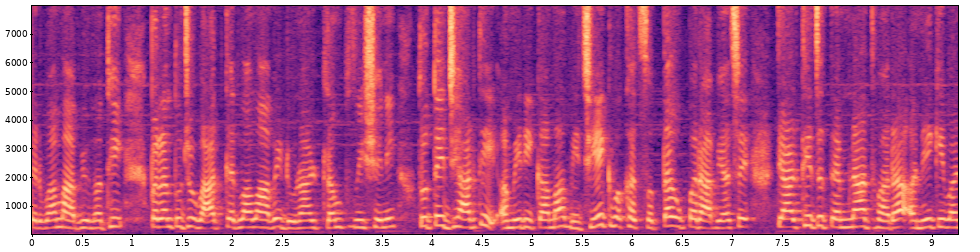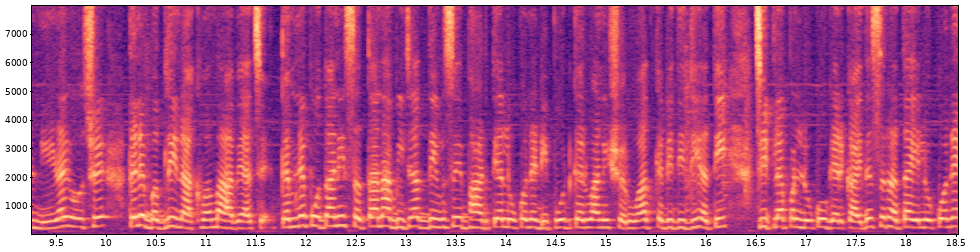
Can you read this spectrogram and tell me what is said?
કરવામાં આવ્યો નથી. પરંતુ જો વાત કરવામાં આવે ડોનાલ્ડ ટ્રમ્પ વિશેની. તો તે જ્યારથી અમેરિકામાં બીજી એક વખત સત્તા ઉપર આવ્યા છે, ત્યારથી જ તેમના દ્વારા અનેક એવા નિર્ણયો છે તેને બદલી નાખવામાં આવ્યા છે. તેમણે પોતાની સત્તાના બીજા દિવસે ભારતીય લોકોને ડિપોર્ટ કરવાની શરૂઆત કરી દીધી હતી, જેટલા પણ લોકો ગેરકાયદેસર હતા એ લોકોને.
